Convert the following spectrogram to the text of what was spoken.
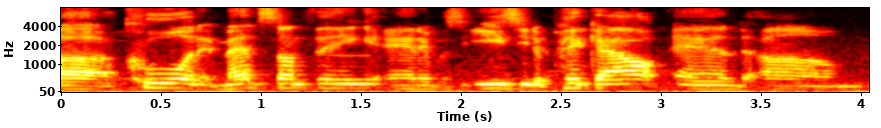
uh, cool and it meant something and it was easy to pick out and um,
